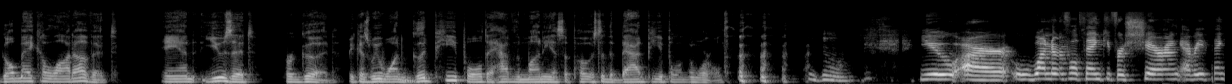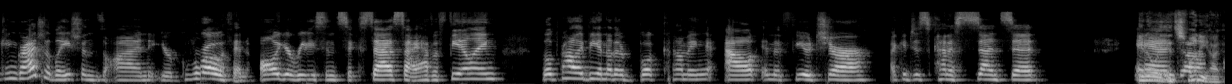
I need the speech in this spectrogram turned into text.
Go make a lot of it and use it for good because we want good people to have the money as opposed to the bad people in the world. mm-hmm. You are wonderful. Thank you for sharing everything. Congratulations on your growth and all your recent success. I have a feeling there'll probably be another book coming out in the future. I could just kind of sense it. You know, it's uh, funny. I,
